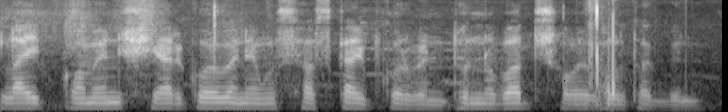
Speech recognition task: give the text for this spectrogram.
লাইক, কমেন্ট, শেয়ার করবেন এবং সাবস্ক্রাইব করবেন। ধন্যবাদ, সবাই ভালো থাকবেন।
